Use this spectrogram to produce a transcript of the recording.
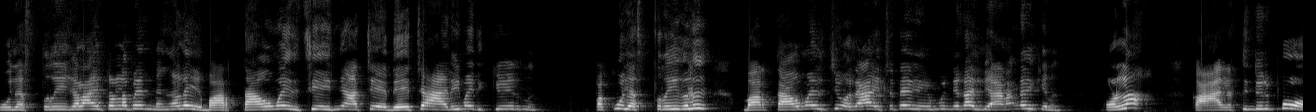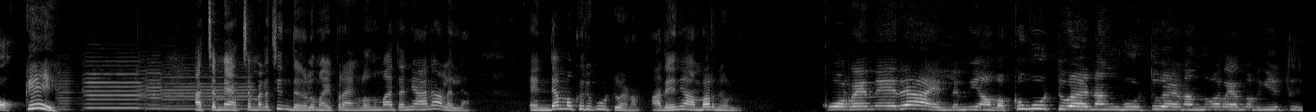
കുലസ്ത്രീകളായിട്ടുള്ള പെണ്ണുങ്ങളെ ഭർത്താവ് മരിച്ചു കഴിഞ്ഞാൽ ആ ചെതേ ചാടി മരിക്കുമായിരുന്നു ഇപ്പം കുലസ്ത്രീകൾ ഭർത്താവ് മരിച്ച് ഒരാഴ്ച തികയും മുന്നേ കല്യാണം കഴിക്കണ്. കൊള്ള. കാലത്തിന്റെ ഒരു പോക്കേ. അച്ഛമ്മ അച്ഛമ്മയുടെ ചിന്തകളും അഭിപ്രായങ്ങളൊന്നും മാറ്റാൻ ഞാനാളല്ല. എന്റെ അമ്മക്കൊരു കൂട്ട് വേണം. അതേ ഞാൻ പറഞ്ഞുള്ളൂ. കുറേ നേരം ആയല്ല നീ അവക്ക് കൂട്ട് വേണം കൂട്ട് വേണം എന്ന് പറയാൻ തുടങ്ങിയിട്ട്.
